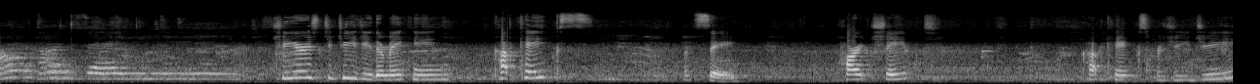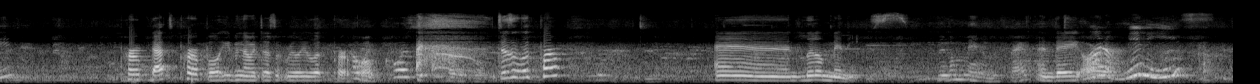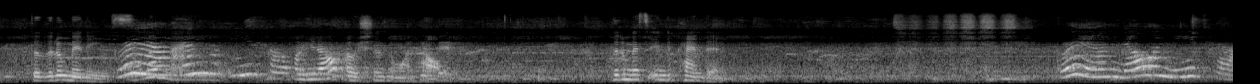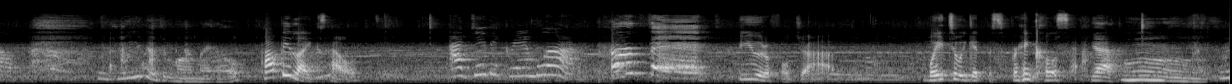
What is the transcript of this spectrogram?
Valentine's Day. Cheers to Gigi. They're making cupcakes. Let's see. Heart shaped cupcakes for Gigi. Pur- that's purple, even though it doesn't really look Oh, purple. of course it's purple. Does it look purple? And little minis. Little minis, right? And they What are Little minis. the little minis. Graham, I don't need help. Oh, you don't? Oh, she doesn't want help. Little Miss Independent. Graham, no one needs help. Julie doesn't mind my help. Poppy likes help. I did it, Graham. Look. Perfect! Beautiful job. Wait till we get the sprinkles out. Yeah. Mmm. Mm.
